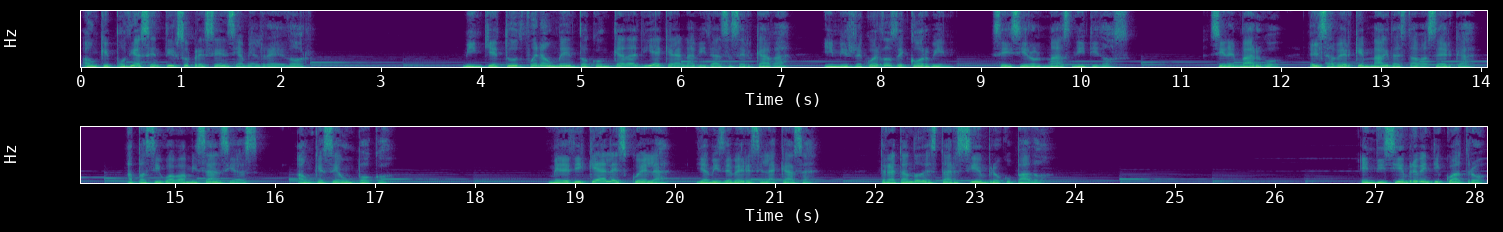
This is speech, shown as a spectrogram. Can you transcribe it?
aunque podía sentir su presencia a mi alrededor. Mi inquietud fue en aumento con cada día que la Navidad se acercaba y mis recuerdos de Corbin se hicieron más nítidos. Sin embargo, el saber que Magda estaba cerca apaciguaba mis ansias, aunque sea un poco. Me dediqué a la escuela y a mis deberes en la casa, tratando de estar siempre ocupado. En diciembre 24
